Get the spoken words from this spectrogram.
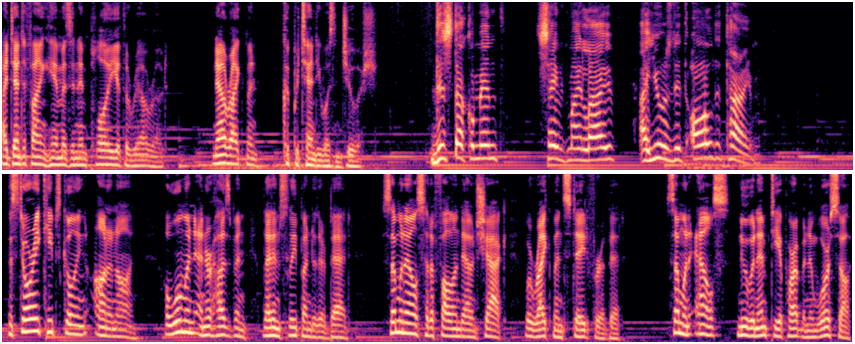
identifying him as an employee of the railroad. Now Rajchman could pretend he wasn't Jewish. This document saved my life. I used it all the time. The story keeps going on and on. A woman and her husband let him sleep under their bed. Someone else had a fallen down shack where Rajchman stayed for a bit. Someone else knew of an empty apartment in Warsaw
